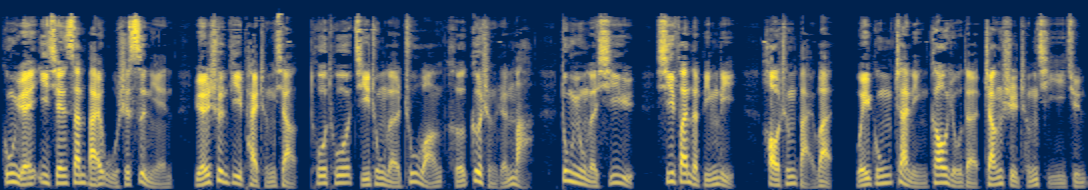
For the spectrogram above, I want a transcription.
公元一千三百五十四年，元顺帝派丞相脱脱集中了诸王和各省人马。动用了西域、西番的兵力，号称百万，围攻占领高邮的张士诚起义军。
